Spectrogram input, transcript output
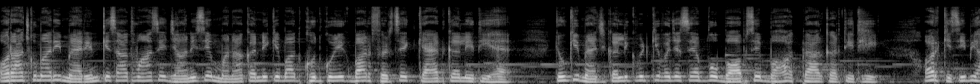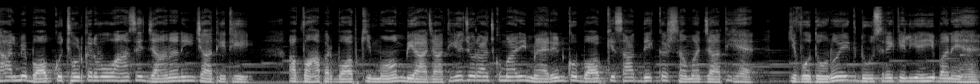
और राजकुमारी मैरिन के साथ वहाँ से जाने से मना करने के बाद खुद को एक बार फिर से कैद कर लेती है, क्योंकि मैजिकल लिक्विड की वजह से अब वो बॉब से बहुत प्यार करती थी और किसी भी हाल में बॉब को छोड़कर वो वहाँ से जाना नहीं चाहती थी। अब वहाँ पर बॉब की मॉम भी आ जाती है, जो राजकुमारी मैरिन को बॉब के साथ देखकर समझ जाती है। कि वो दोनों एक दूसरे के लिए ही बने हैं।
